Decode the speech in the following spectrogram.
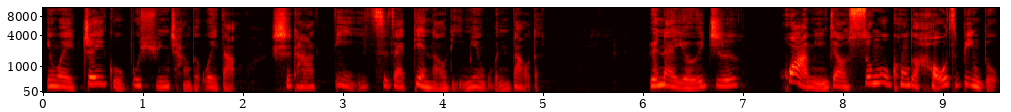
因为这一股不寻常的味道。是他第一次在电脑里面闻到的。原来有一只化名叫孙悟空的猴子病毒，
